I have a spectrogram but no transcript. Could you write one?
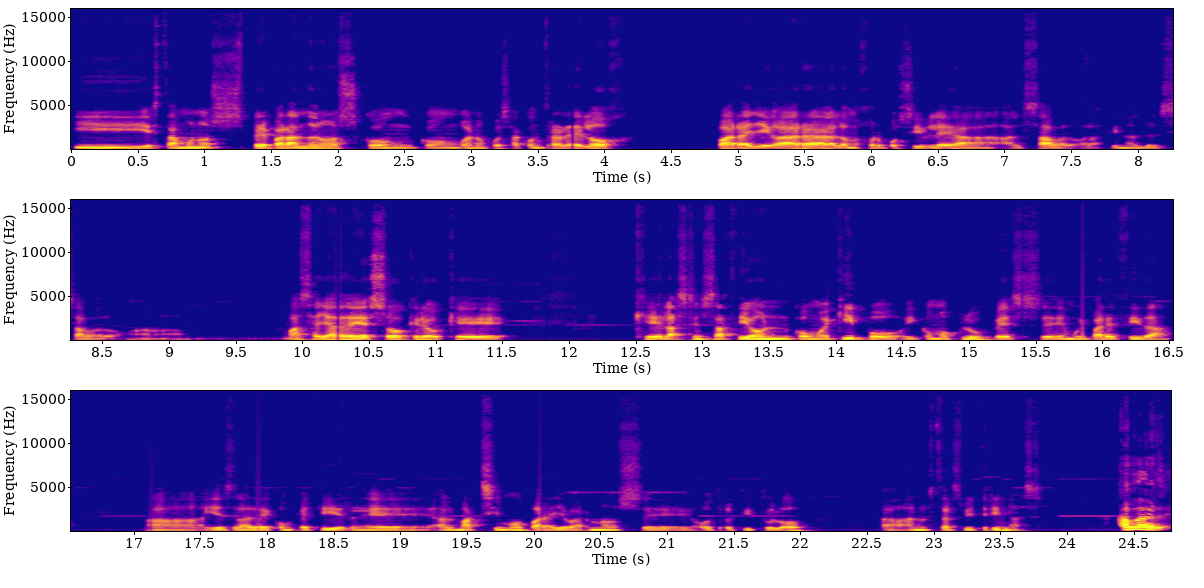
y estamos preparándonos con, con, bueno, pues a contrarreloj para llegar a lo mejor posible al sábado, a la final del sábado. Ah, más allá de eso, creo que, que, la sensación como equipo y como club es eh, muy parecida ah, y es la de competir eh, al máximo para llevarnos eh, otro título a nuestras vitrinas. A ver,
